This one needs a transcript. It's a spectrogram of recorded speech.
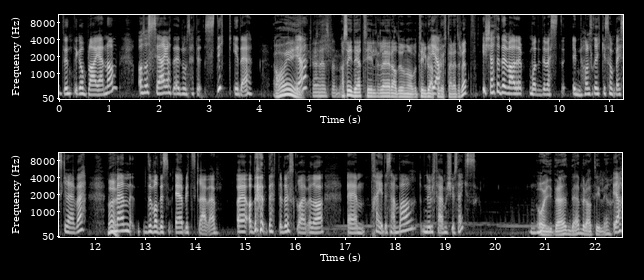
begynte jeg å bla igjennom, og så ser jeg at det er noe som heter stikk i det. Oi! Ja. Altså idé til Radio Nova til du er Ja. på lufta, rett og slett? Ikke at det var det, på en måte, det mest innholdsrike som ble skrevet, Nei. men det var det som er blitt skrevet. Eh, Og det, dette ble skrevet da eh, 3. desember 0526. Mhm. Oi, det, det er bra tidlig. Ja. Ja.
